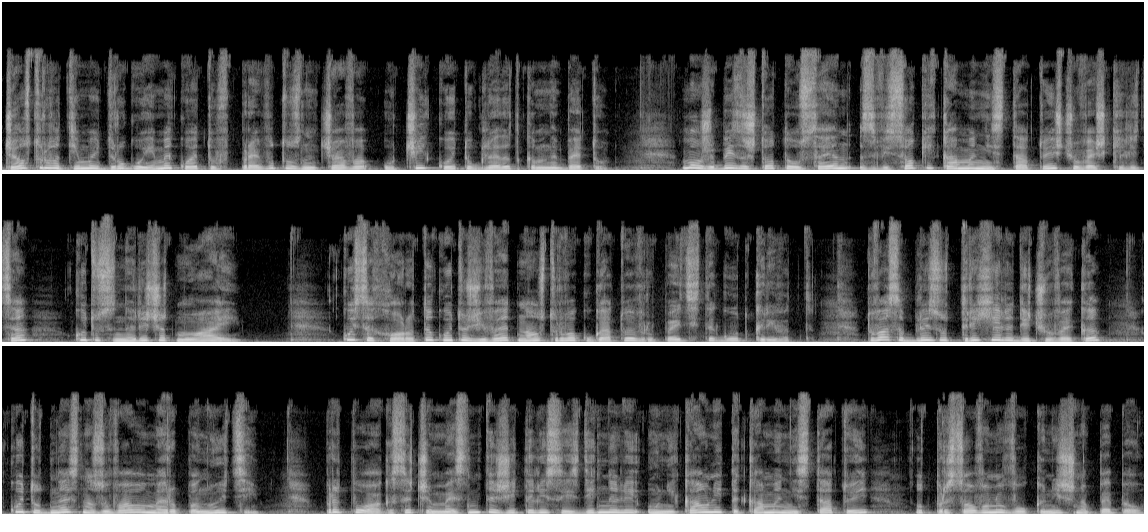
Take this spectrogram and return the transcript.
че островът има и друго име, което в превод означава очи, които гледат към небето. Може би защото е осеян с високи каменни статуи с човешки лица, които се наричат муаи. Кои са хората, които живеят на острова, когато европейците го откриват? Това са близо 3000 човека, които днес назоваваме рапануйци. Предполага се, че местните жители са издигнали уникалните каменни статуи от пресована вулканична пепел.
